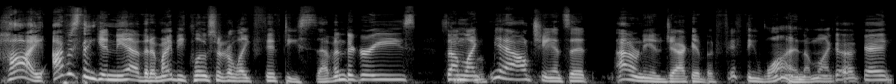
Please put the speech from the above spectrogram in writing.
Hi. I was thinking, yeah, that it might be closer to like 57 degrees. So I'm like, yeah, I'll chance it. I don't need a jacket, but 51. I'm like, okay,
